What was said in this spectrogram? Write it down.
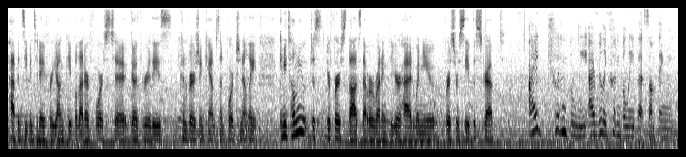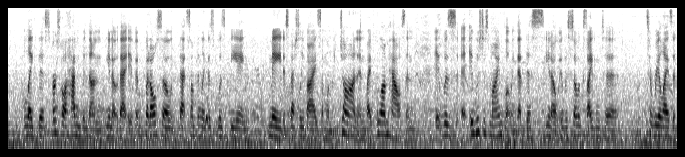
happens even today for young people that are forced to go through these conversion camps, unfortunately. Can you tell me just your first thoughts that were running through your head when you first received the script? I couldn't believe, I really couldn't believe that something like this, first of all, hadn't been done, you know, that, it, but also that something like this was being made, especially by someone like John and by Blumhouse. And it was, it was just mind blowing that this, you know, it was so exciting to, to realize that,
